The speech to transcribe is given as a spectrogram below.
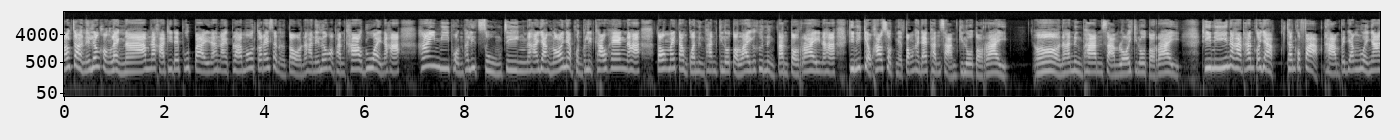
นอกจากในเรื่องของแหล่งน้ำนะคะที่ได้พูดไปนะคะนายปราโมทก็ได้เสนอต่อนะคะในเรื่องของพันธุ์ข้าวด้วยนะคะ ให้มีผลผลิตสูงจริงนะคะ อย่างน้อยเนี่ยผลผลิตข้าวแห้งนะคะ ต้องไม่ต่ำกว่า 1,000 กิโลต่อไร่ก็คือ 1 ตันต่อไร่นะคะ ทีนี้เกี่ยวข้าวสดเนี่ยต้องให้ได้พันสามกิโลต่อไร่อ๋อนะคะหนึ่งพันสามร้อยกิโลต่อไร่ ทีนี้นะคะท่านก็อยากท่านก็ฝากถามไปยังหน่วยงาน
